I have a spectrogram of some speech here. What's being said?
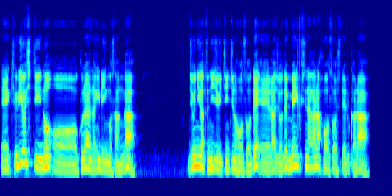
えー、キュリオシティのお黒柳りんごさんが、12月21日の放送で、えーラジオでメイクしながら放送してるから、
